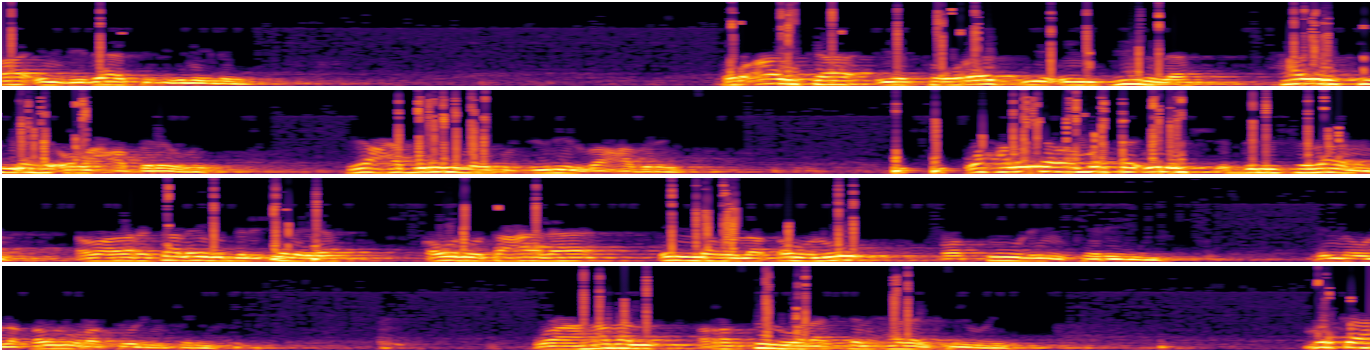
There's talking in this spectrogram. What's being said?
قائم بذاته إني قرآنك يتورد إنجيل له هل يمكن له أولا عبره يا عبري ما المجرين بقى عبره. وحاليا أمرك إلى الدرشان أو أغركان أيضا الدرشان قوله تعالى إنه لقول رسول كريم. إنه لقول رسول كريم. وهذا الرسول ولكن هذا الكريم مركا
